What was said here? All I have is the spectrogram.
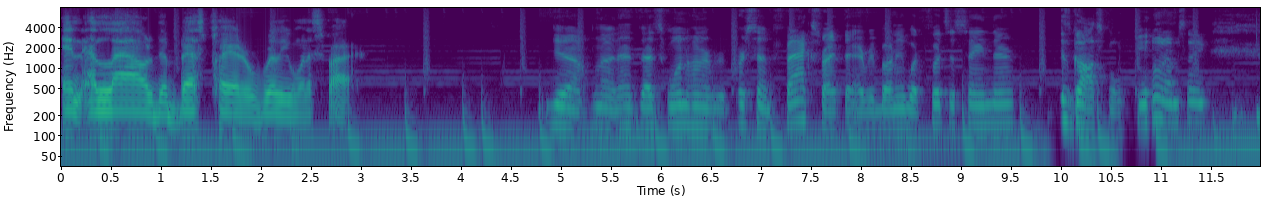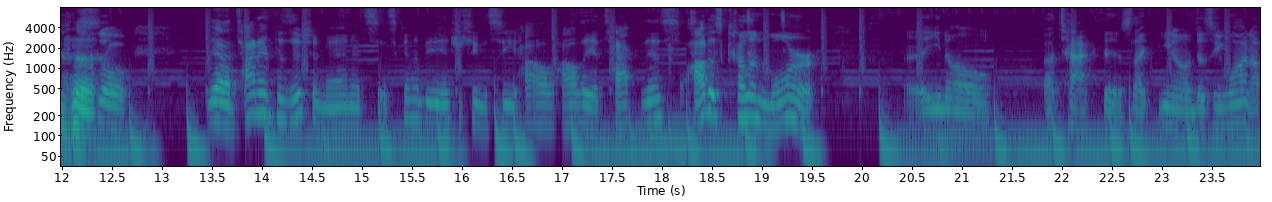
and allowed the best player to really win a spot. Yeah, no, that that's one hundred percent facts right there, everybody. What Foots is saying there is gospel. You know what I'm saying? so, yeah, tight end position, man. It's it's gonna be interesting to see how how they attack this. How does Kellen Moore, uh, you know, attack this? Like, you know, does he want a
